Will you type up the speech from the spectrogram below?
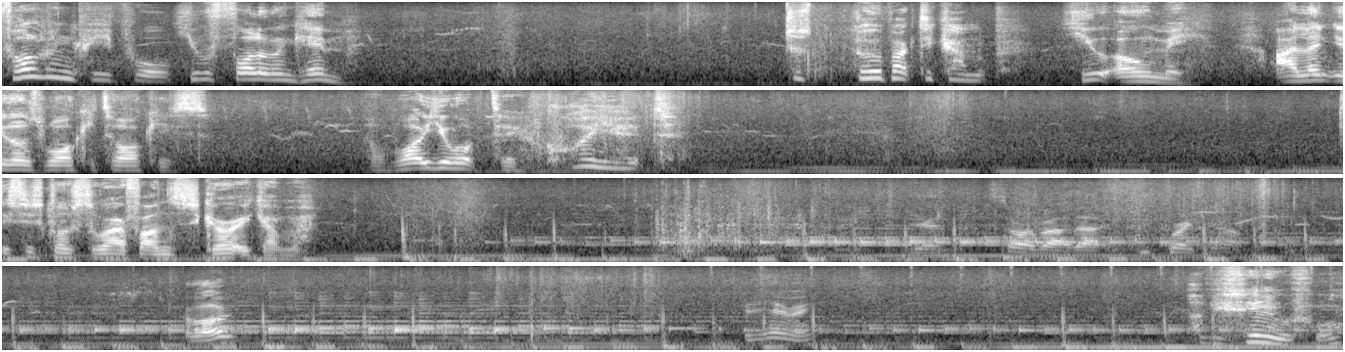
following people. You were following him. Just go back to camp. You owe me. I lent you those walkie-talkies. Now, what are you up to? Quiet. This is close to where I found the security camera. Yeah, sorry about that. You keep breaking up. Hello? Can you hear me? Have you seen him before?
